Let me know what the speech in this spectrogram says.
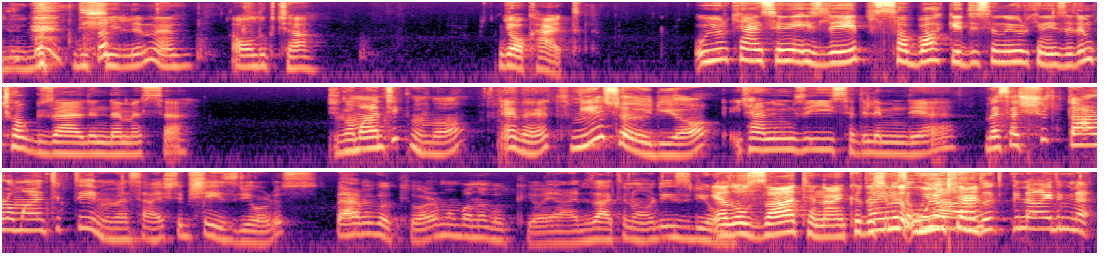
olduğunu. Dişil değil mi? Oldukça. Yok artık. Uyurken seni izleyip sabah gece sen uyurken izledim çok güzeldin demesi. Romantik mi bu? Evet. Niye söylüyor? Kendimizi iyi hissedelim diye. Mesela şu daha romantik değil mi mesela işte bir şey izliyoruz. Ben bir bakıyorum o bana bakıyor yani zaten orada izliyormuş. Ya o zaten mesela uyurken uyandık günaydın günaydın.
